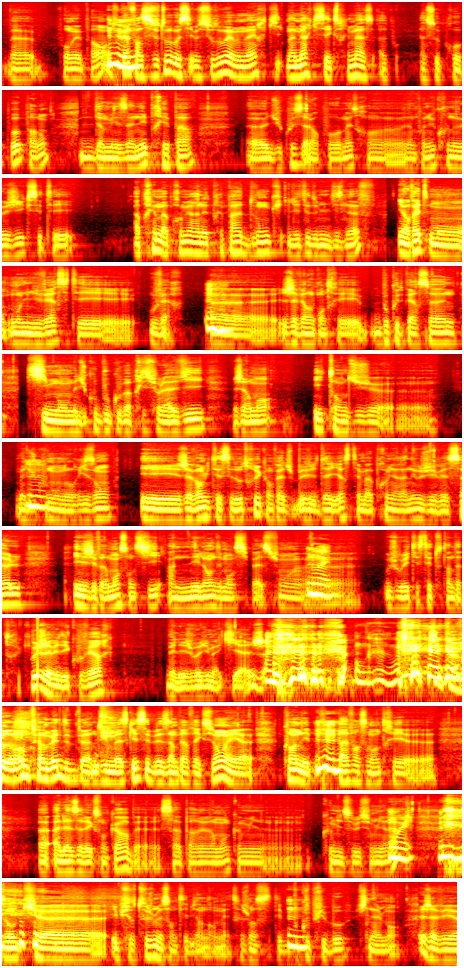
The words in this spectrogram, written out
bah, pour mes parents. En tout cas, Mhm. enfin, c'est surtout, aussi, surtout ouais, ma mère qui, ma mère qui s'est exprimée à, ce- à- à ce propos pardon, dans mes années prépa. Euh, du coup, alors pour remettre euh, d'un point de vue chronologique, c'était après ma première année de prépa, donc l'été 2019. Et en fait, mon, mon univers s'était ouvert. Mhm. Euh, J'avais rencontré beaucoup de personnes qui m'ont bah, du coup beaucoup appris sur la vie. J'ai vraiment étendu euh, bah, du Mhm. coup mon horizon. Et j'avais envie de tester d'autres trucs en fait. Je- D'ailleurs, c'était ma première année où j'y vais seul. Et j'ai vraiment senti un élan d'émancipation euh, Ouais. où je voulais tester tout un tas de trucs. Du coup, j'avais découvert bah, les joies du maquillage qui peut vraiment permettre de, de masquer ses imperfections. Et euh, quand on n'est pas forcément très euh, à l'aise avec son corps, bah, ça apparaît vraiment comme une, comme une solution miracle. Ouais. Donc, et puis surtout, je me sentais bien d'en mettre. Je me sentais Mm. beaucoup plus beau finalement. J'avais.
